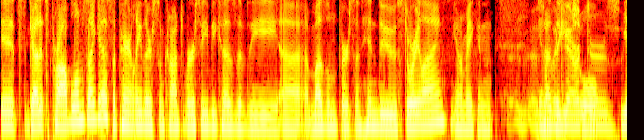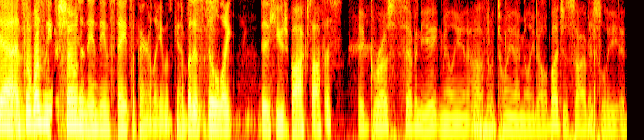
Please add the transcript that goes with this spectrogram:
it's got its problems, I guess. Apparently, there's some controversy because of the uh, Muslim versus Hindu storyline. You know, making Uh, you some know of the, usual- characters. yeah, and so it wasn't even shown in the Indian states. Apparently, it was, kind of, but it S- still like did a huge box office. It grossed 78 million out Mm-hmm. of a 29 million dollar budget. So obviously it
